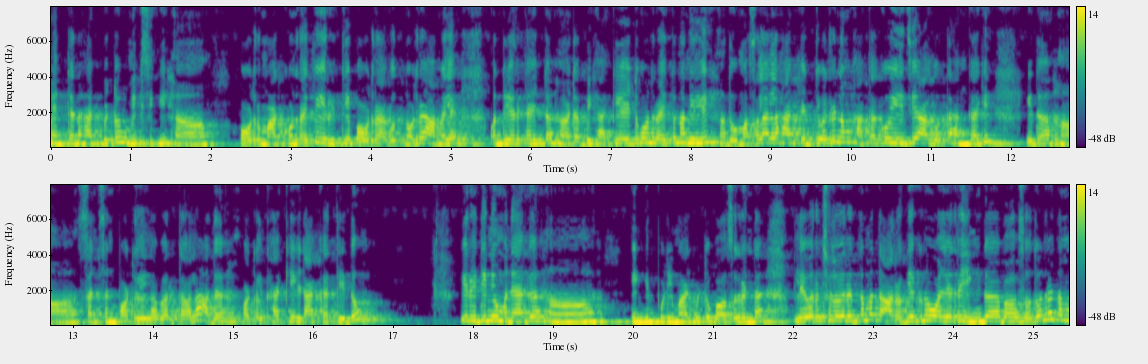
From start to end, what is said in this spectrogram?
ಮೆಂತ್ಯನ ಹಾಕಿಬಿಟ್ಟು ಮಿಕ್ಸಿಗೆ ಪೌಡ್ರ್ ಮಾಡ್ಕೊಂಡ್ರಾಯ್ತು. ಈ ರೀತಿ ಪೌಡ್ರ್ ಆಗುತ್ತೆ ನೋಡಿರಿ. ಆಮೇಲೆ ಒಂದು ಏರ್ ಟೈಟ್ ಡಬ್ಬಿಗೆ ಹಾಕಿ ಇಟ್ಕೊಂಡ್ರಾಯ್ತು. ನಾನಿಲ್ಲಿ ಅದು ಮಸಾಲ ಎಲ್ಲ ಹಾಕಿರ್ತೀವಲ್ರಿ. ನಮ್ಗೆ ಹಾಕೋಕ್ಕೂ ಈಜಿ ಆಗುತ್ತೆ. ಹಾಗಾಗಿ ಇದು ಸಣ್ಣ ಸಣ್ಣ ಬಾಟಲ್ ಎಲ್ಲ ಬರ್ತಾವಲ್ಲ, ಅದು ಬಾಟಲ್ಗೆ ಹಾಕಿ ಇಡಾಕತ್ತಿದ್ದು. ಈ ರೀತಿ ನೀವು ಮನ್ಯಾಗ ಹಿಂಗಿನ ಪುಡಿ ಮಾಡಿಬಿಟ್ಟು ಬಳಸೋದ್ರಿಂದ ಫ್ಲೇವರು ಚಲೋ ಇರುತ್ತೆ ಮತ್ತು ಆರೋಗ್ಯಕ್ಕೂ ಒಳ್ಳೆಯದ್ರಿ ಹಿಂಗೆ ಬಳಸೋದು ಅಂದರೆ ನಮ್ಮ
